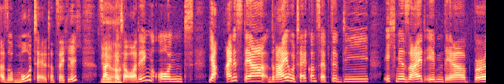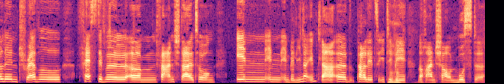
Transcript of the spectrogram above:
also Motel tatsächlich, St. Ja. Peter-Ording und ja, eines der drei Hotelkonzepte, die ich mir seit eben der Berlin Travel Festival ähm, Veranstaltung in, in, in Berlin eben klar, äh, parallel zu ITB mhm. noch anschauen musste.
